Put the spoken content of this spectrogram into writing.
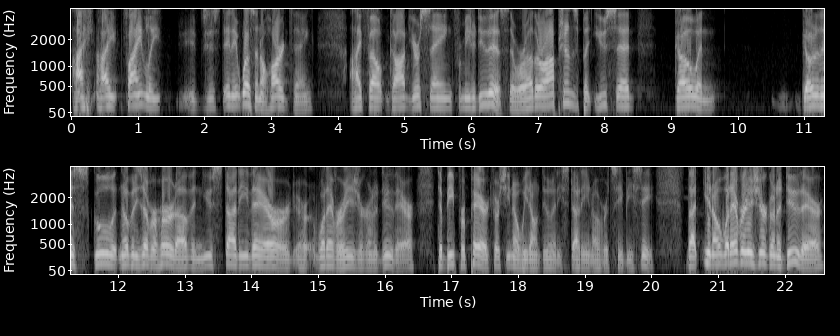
I, I finally, just, and it wasn't a hard thing. I felt, God, you're saying for me to do this. There were other options, but you said, go and go to this school that nobody's ever heard of and you study there or, or whatever it is you're going to do there to be prepared. Of course, you know we don't do any studying over at CBC. But, you know, whatever it is you're going to do there,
